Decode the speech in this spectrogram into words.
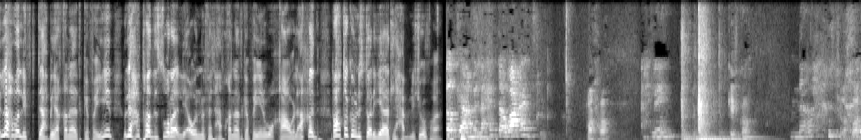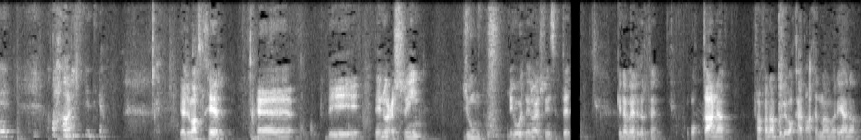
اللحظة اللي افتتح بها قناة كافيين واللي حط هذه الصورة اللي أول ما فتحت قناة كافيين ووقعوا العقد. راح اعطيكم الستوريات اللي حاب نشوفها. كامل لحتى وعد مرحبا. أهلين. كيفكم؟ مناح شو الاخبار؟ يا جماعة الخير آه ب 22 جون اللي هو 22 6 كنا بهالغرفة وقعنا فافنابولي وقعت عقد مع مريانا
